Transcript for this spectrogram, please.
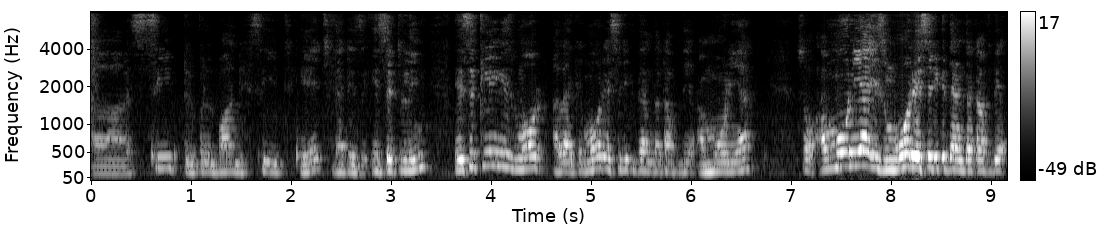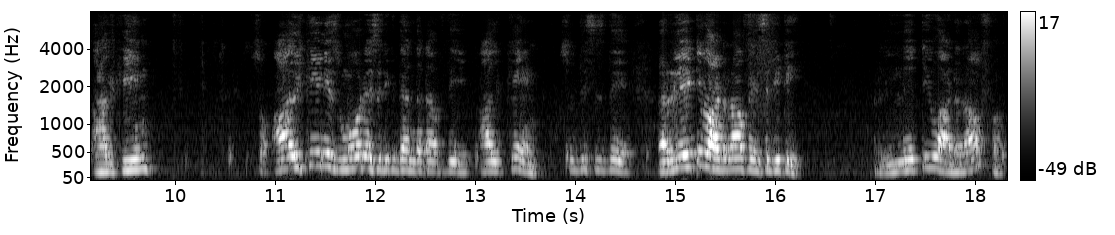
uh, uh, C triple bond CH that is acetylene. Acetylene is more uh, like more acidic than that of the ammonia. So ammonia is more acidic than that of the alkene. So alkene is more acidic than that of the alkane. So this is the relative order of acidity. Relative order of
